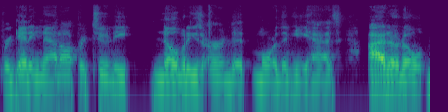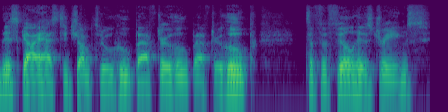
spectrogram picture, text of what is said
for getting that opportunity. Nobody's earned it more than he has. I don't know. This guy has to jump through hoop after hoop after hoop to fulfill his dreams.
